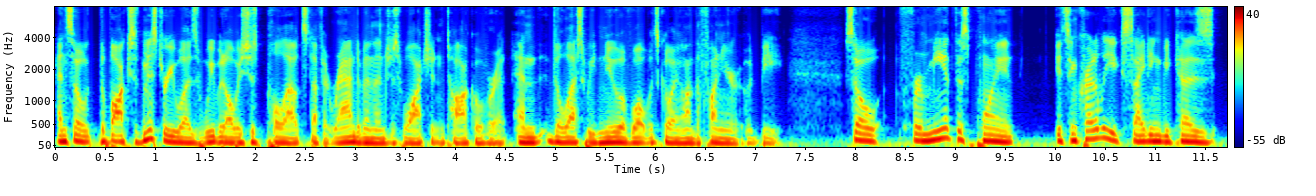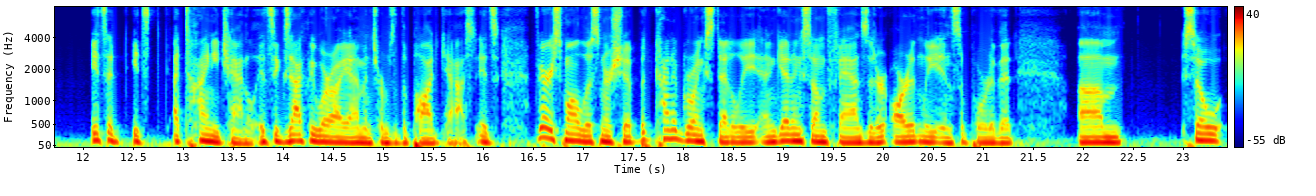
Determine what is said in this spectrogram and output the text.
And so the box of mystery was we would always just pull out stuff at random and then just watch it and talk over it. And the less we knew of what was going on, the funnier it would be. So for me at this point, it's incredibly exciting because it's a it's a tiny channel. It's exactly where I am in terms of the podcast. It's very small listenership, but kind of growing steadily and getting some fans that are ardently in support of it. Um, so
